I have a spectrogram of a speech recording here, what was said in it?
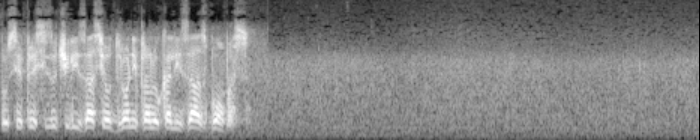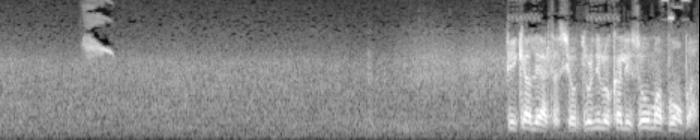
Você precisa utilizar seu drone para localizar as bombas. Fique alerta, seu drone localizou uma bomba.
